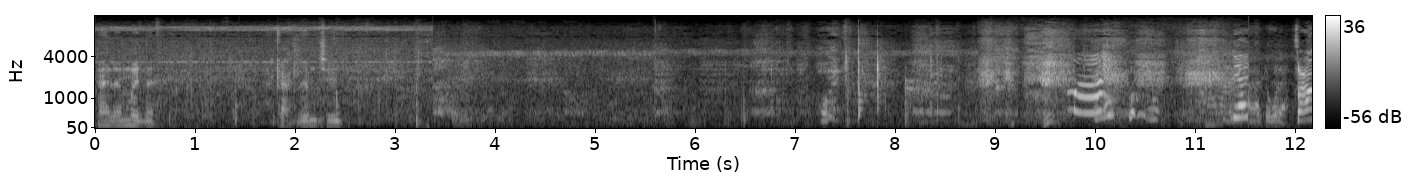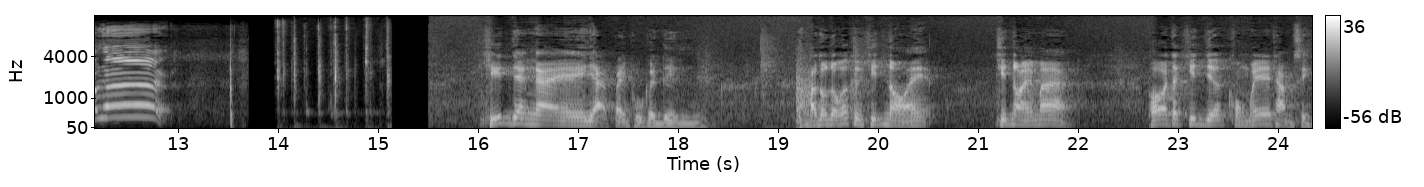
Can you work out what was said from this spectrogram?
ได้เริ่มมืดเลยอากาศเริ่มชื้นฟาวเดอร์คิดยังไงอยากไปภูกระดึง เอาตรงๆก็คือคิดน้อย คิดน้อยมาก เพราะว่าถ้าคิดเยอะคงไม่ได้ทำสิ่ง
